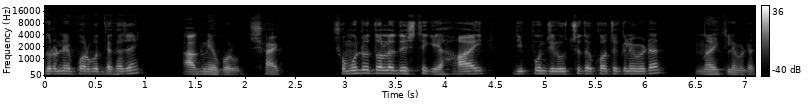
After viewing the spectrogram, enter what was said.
ধরনের পর্বত দেখা যায়? আগ্নেয় পর্বত। ষাট। সমুদ্র তলদেশ থেকে হাই দ্বীপপুঞ্জের উচ্চতা কত কিলোমিটার? নয় কিলোমিটার।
